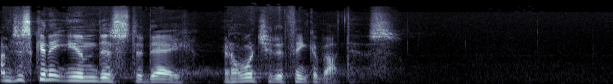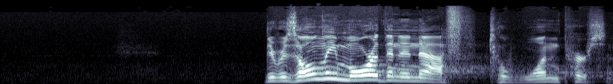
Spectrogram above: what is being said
I'm just going to end this today, and I want you to think about this. There was only more than enough to one person.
